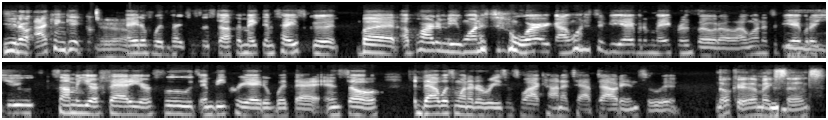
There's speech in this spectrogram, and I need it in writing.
You know, I can get Yeah. creative with veggies and stuff and make them taste good. But a part of me wanted to work. I wanted to be able to make risotto. I wanted to be able to Mm. use some of your fattier foods and be creative with that. And so that was one of the reasons why I kind of tapped out into it. Okay, that makes sense.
